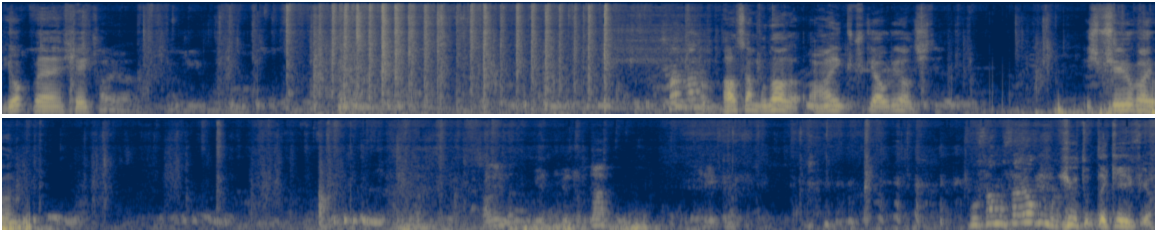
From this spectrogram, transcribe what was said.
Yok be şey Uçar ya. Uçar lan o. Al sen bunu al. En küçük yavruyu al işte. Hiçbir şey yok hayvanın. Salayım da YouTube'da keyif yok. Bursa Bursa yok mu burada? YouTube'da keyif yok.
